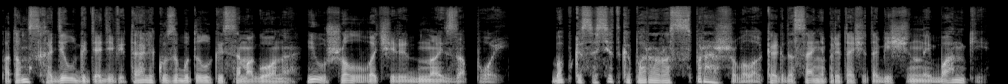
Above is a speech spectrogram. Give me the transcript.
Потом сходил к дяде Виталику за бутылкой самогона и ушел в очередной запой. Бабка-соседка пару раз спрашивала, когда Саня притащит обещанные банки,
